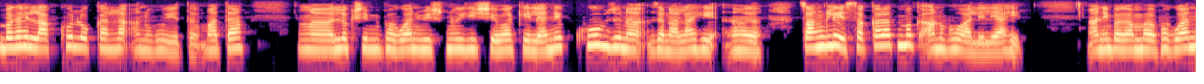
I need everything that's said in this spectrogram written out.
बघा हे लाखो लोकांना अनुभव येतं. माता लक्ष्मी भगवान विष्णू ही सेवा केल्याने खूप जुना जणाला हे चांगले सकारात्मक अनुभव आलेले आहेत. आणि बघा भगवान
